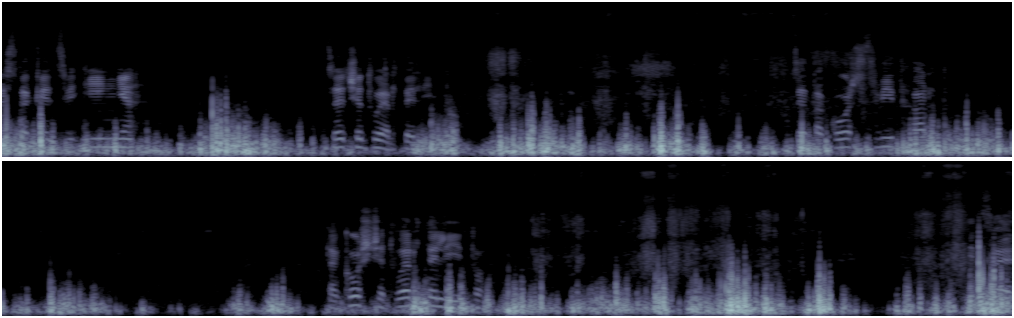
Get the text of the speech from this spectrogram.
Ось таке цвітіння. Це четверте літо. Це також світхарт. Також четверте літо. І це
